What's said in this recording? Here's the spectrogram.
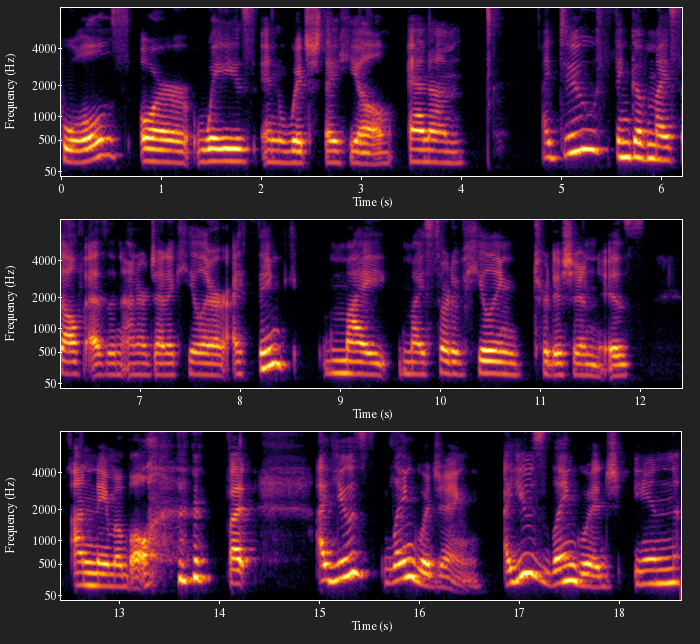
tools or ways in which they heal. And um, I do think of myself as an energetic healer. I think my my sort of healing tradition is unnameable but i use languaging. I use language in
